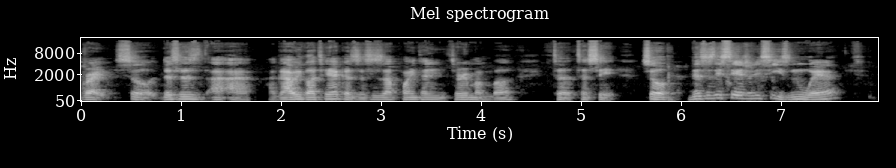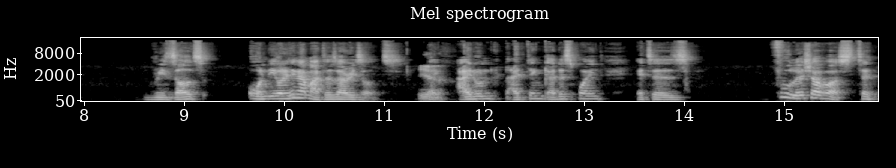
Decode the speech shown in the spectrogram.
Right. So this is uh, uh, I'm glad we got here because this is a point I need to remember to, to say. So this is the stage of the season where results only only thing that matters are results. Yeah. Like I don't I think at this point it is foolish of us to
